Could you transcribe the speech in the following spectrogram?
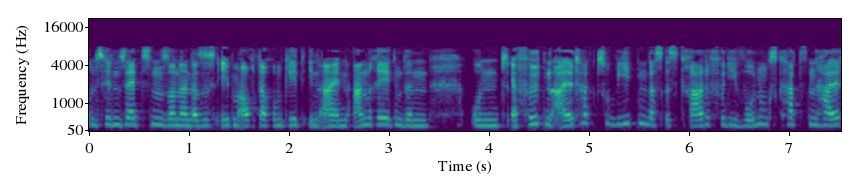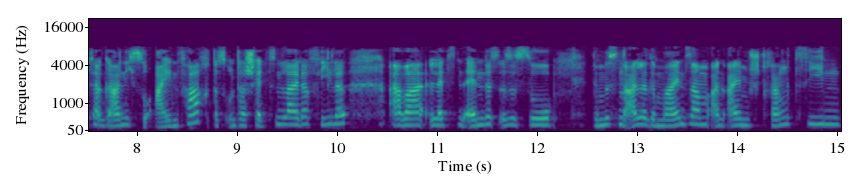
uns hinsetzen, sondern dass es eben auch darum geht, ihnen einen anregenden und erfüllten Alltag zu bieten. Das ist gerade für die Wohnungskatzenhalter gar nicht so einfach. Das unterschätzen leider viele. Aber letzten Endes ist es so, wir müssen alle gemeinsam an einem Strang ziehen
